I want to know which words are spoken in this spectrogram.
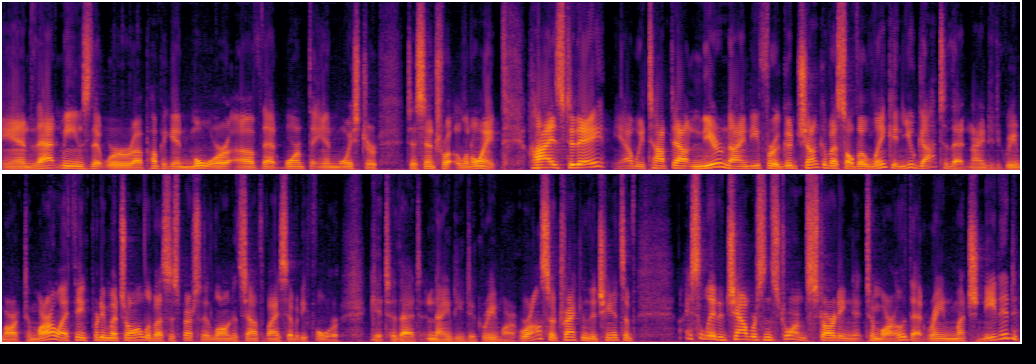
And that means that we're uh, pumping in more of that warmth and moisture to central Illinois. Highs today, yeah, we topped out near 90 for a good chunk of us, although Lincoln, you got to that 90 degree mark. Tomorrow, I think pretty much all of us, especially along and south of I-74, get to that 90 degree mark. We're also tracking the chance of isolated showers and storms starting tomorrow. That rain much needed.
